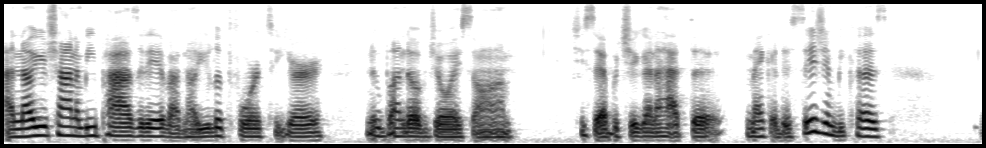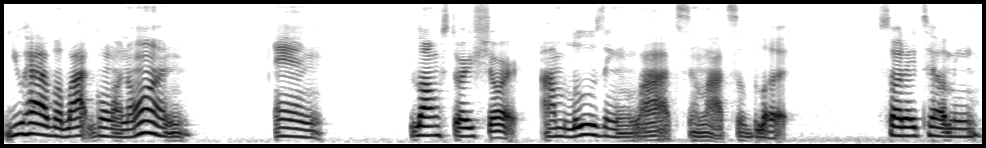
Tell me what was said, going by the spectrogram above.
I know you're trying to be positive. I know you look forward to your new bundle of joy. So, um, she said, but you're going to have to make a decision because you have a lot going on. And long story short, I'm losing lots and lots of blood. So they tell me,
